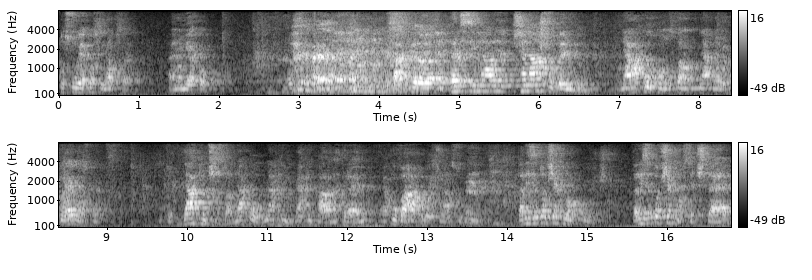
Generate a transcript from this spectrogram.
to jsou jako synapse, a jenom jako. tak eh, ten signál je přenásobený nějakou konstant, nějak, nebo korejnost, nějakým číslem, nějakou, nějakým, nějakým parametrem, nějakou váhou je přenásobený. Tady se to všechno, už, tady se to všechno sečte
